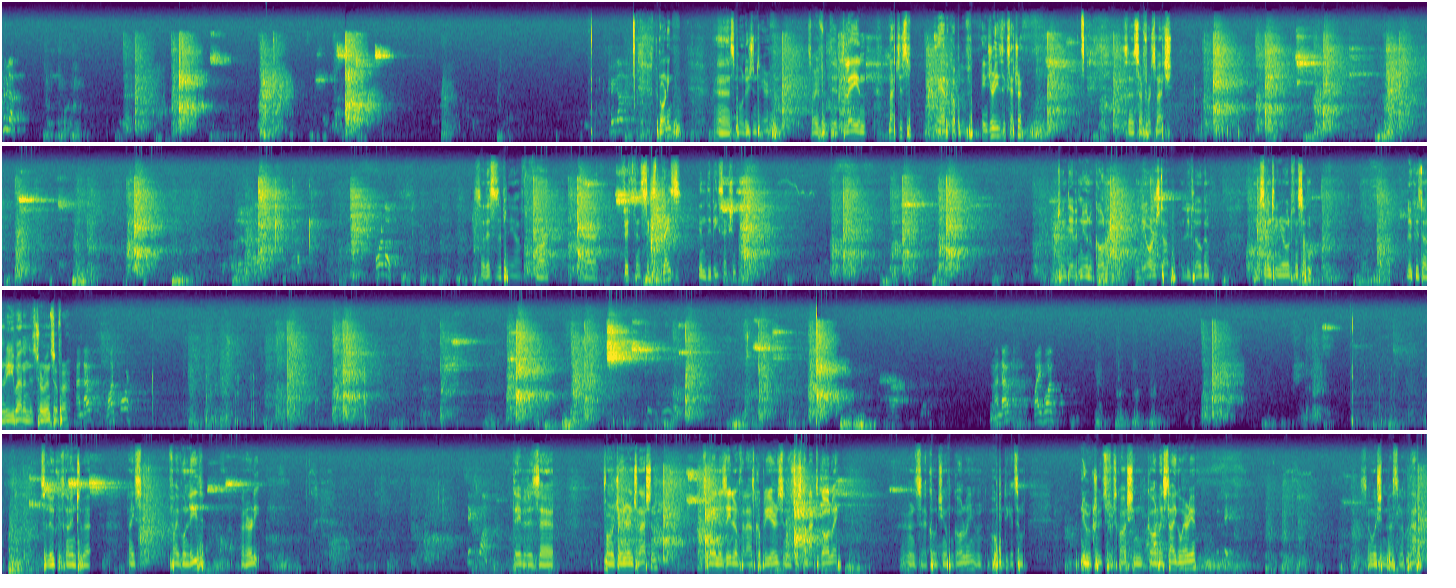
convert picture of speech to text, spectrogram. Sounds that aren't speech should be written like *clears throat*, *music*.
Good morning. Uh, it's Paul Nugent here. Sorry for the delay in matches. We had a couple of injuries, etc. So it's our first match. Four look. So this is a playoff for uh, fifth and sixth place in the B section. Between David Noone of Galway in the orange top and Luke Logan, the 17-year-old from Sutton. Luke has done really well in this tournament so far. Hand out. One, four. 5 1. So Luke has gone into a nice 5 1 lead, but early. 6 1. David is a former junior international. He's away in New Zealand for the last couple of years and has just come back to Galway. And is uh, coaching up in Galway and hoping to get some new recruits for squash in Galway Sligo area. So wish him the best of luck with that.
